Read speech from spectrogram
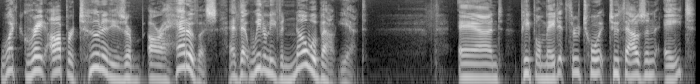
what great opportunities are, are ahead of us and that we don't even know about yet. And people made it through 2008,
